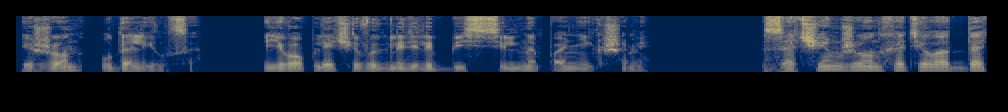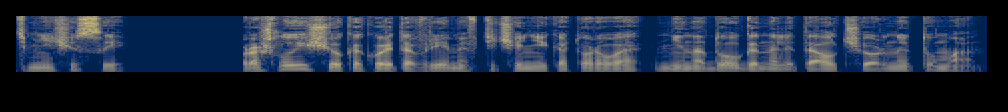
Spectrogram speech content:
Пижон удалился. Его плечи выглядели бессильно поникшими. Зачем же он хотел отдать мне часы? Прошло еще какое-то время, в течение которого ненадолго налетал черный туман.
